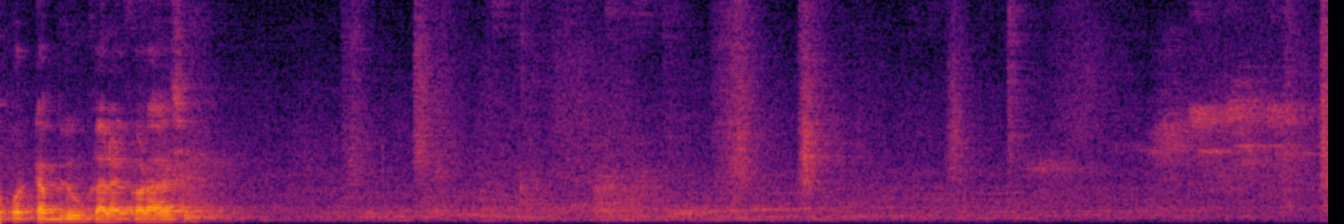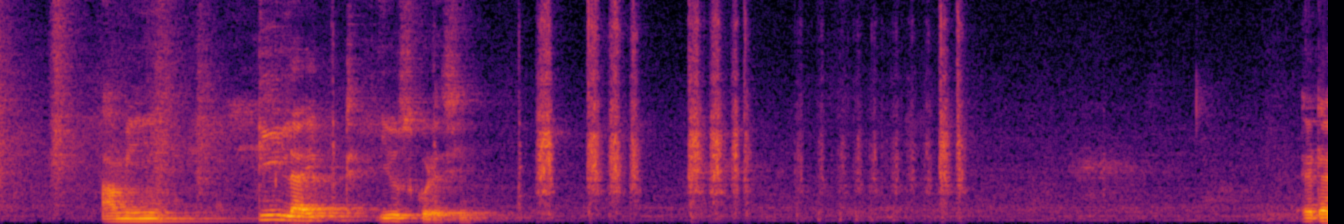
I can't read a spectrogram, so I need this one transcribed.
ওপরটা ব্লু কালার করা আছে। আমি টি লাইট ইউজ করেছি। এটা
